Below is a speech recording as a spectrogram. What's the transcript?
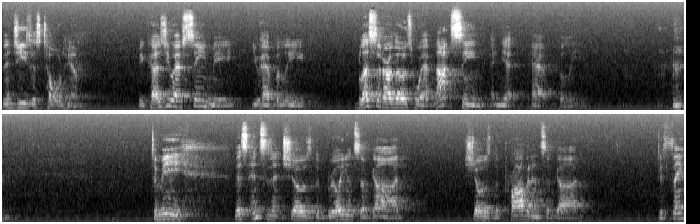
Then Jesus told him, Because you have seen me, you have believed. Blessed are those who have not seen and yet have believed. to me, This incident shows the brilliance of God, shows the providence of God. To think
